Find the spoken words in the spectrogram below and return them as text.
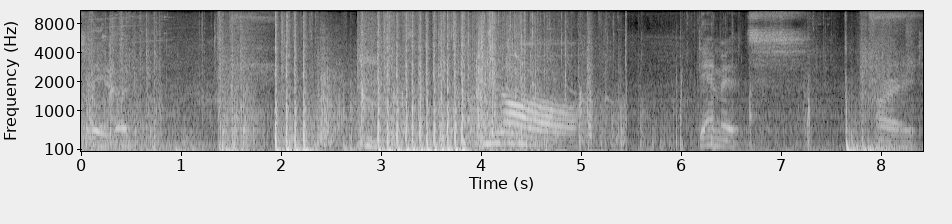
Today, bud. No! Damn it. Alright.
